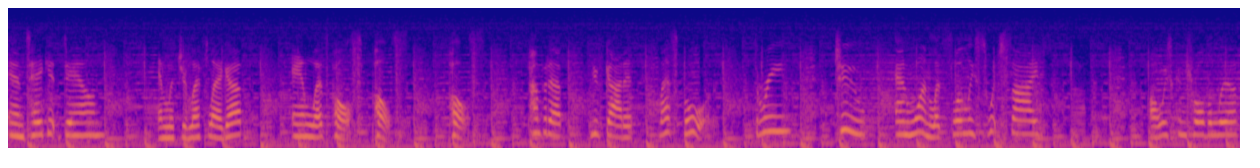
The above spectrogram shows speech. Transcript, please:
And take it down. And lift your left leg up. And let's pulse, pulse, pulse. Pump it up. You've got it. Last four, three, two, and one. Let's slowly switch sides. Always control the lift.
